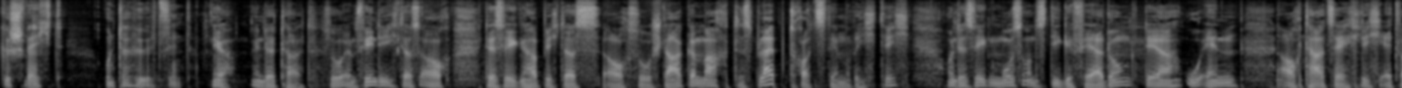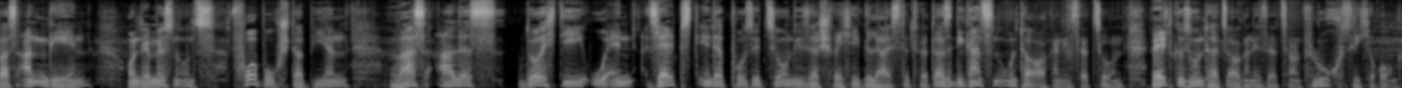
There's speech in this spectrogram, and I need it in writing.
geschwächt, unterhöhlt sind. Ja, in der Tat. So empfinde ich das auch. Deswegen habe ich das auch so stark gemacht. Es bleibt trotzdem richtig. Und deswegen muss uns die Gefährdung der UN auch tatsächlich etwas angehen. Und wir müssen uns vorbuchstabieren, was alles durch die UN selbst in der Position dieser Schwäche geleistet wird. Also die ganzen Unterorganisationen, Weltgesundheitsorganisation, Fluchsicherung,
